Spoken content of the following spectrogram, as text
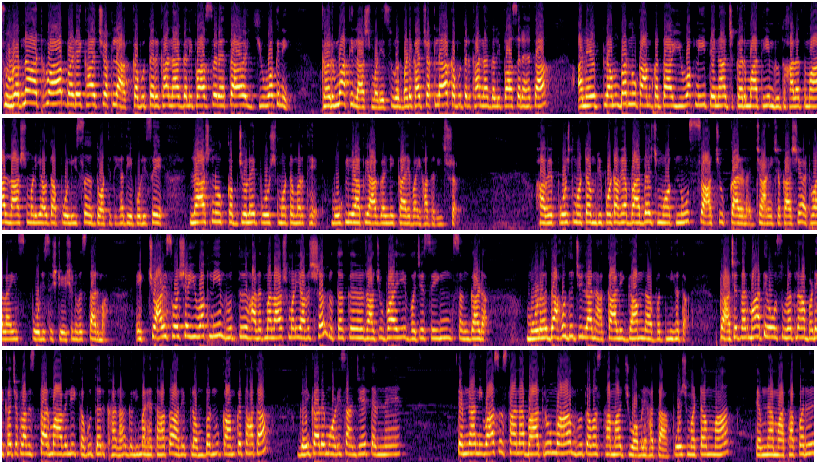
સુરતના અઠવા બડેખા ચકલા કબૂતરખાના ગલી પાસે રહેતા યુવકની ઘરમાંથી લાશ મળી. સુરત બડેખા ચકલા કબૂતરખાના ગલી પાસે રહેતા અને પ્લમ્બરનું કામ કરતા યુવકની તેના જ ઘરમાંથી મૃત હાલતમાં લાશ મળી આવતા પોલીસ દોડતી હતી. પોલીસે લાશનો કબજો લઈ પોસ્ટમોર્ટમ અર્થે મોકલી આપી આગળની કાર્યવાહી હાથ ધરી છે. હવે પોસ્ટમોર્ટમ રિપોર્ટ આવ્યા બાદ જ મોતનું સાચું કારણ જાણી શકાશે. અઠવા પોલીસ સ્ટેશન વિસ્તારમાં એક ચાલીસ વર્ષીય યુવકની મૃત હાલતમાં લાશ મળી આવે છે. મૃતક રાજુભાઈ વજયસિંહ સંગાડા મૂળ દાહોદ જિલ્લાના કાલી ગામના વતની હતા. તાજેતરમાં તેઓ સુરતના બડેખા ચકલા વિસ્તારમાં આવેલી કબૂતરખાના ગલીમાં રહેતા હતા અને પ્લમ્બરનું કામ કરતા હતા. ગઈકાલે મોડી સાંજે તેમને તેમના નિવાસ સ્થાનના બાથરૂમમાં મૃત અવસ્થામાં જોવા મળ્યા હતા. પોસ્ટમોર્ટમમાં તેમના માથા પર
